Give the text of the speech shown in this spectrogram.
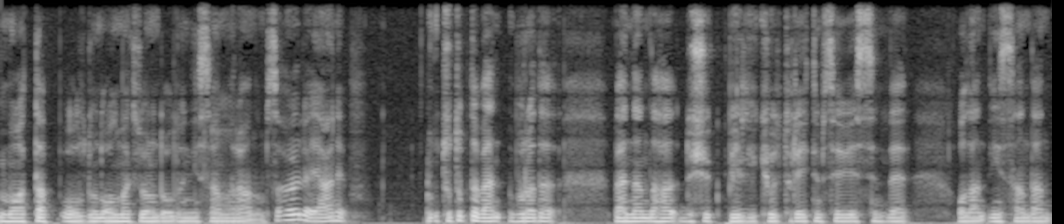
muhatap olduğun olmak zorunda olduğun insanları anımsa öyle yani tutup da ben burada benden daha düşük bilgi kültür eğitim seviyesinde olan insandan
